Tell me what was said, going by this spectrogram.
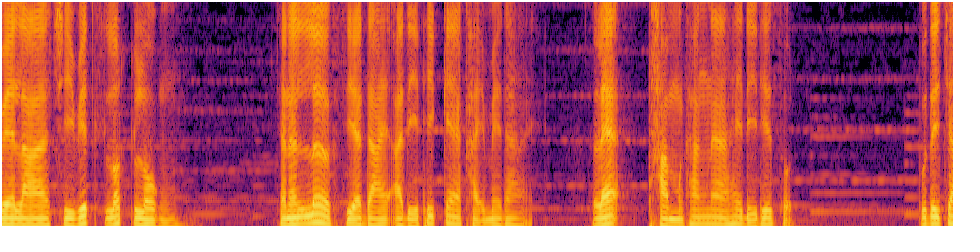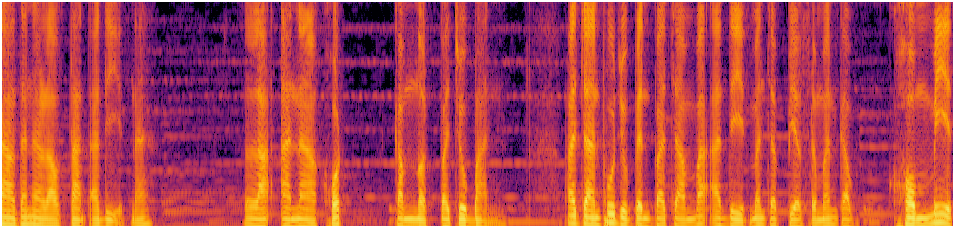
เวลาชีวิตลดลง ฉะนั้นเลิกเสียดายอดีตที่แก้ไขไม่ได้ และทำข้างหน้าให้ดีที่สุด พุทธเจ้าท่านเราตัดอดีตนะ ละอนาคตกำหนดปัจจุบัน พระอาจารย์พูดอยู่เป็นประจำว่าอดีตมันจะเปรียบเสมือนกับคมมีด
